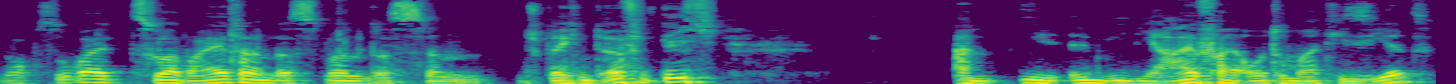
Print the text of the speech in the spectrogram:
noch so weit zu erweitern, dass man das dann entsprechend öffentlich am, im Idealfall automatisiert,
